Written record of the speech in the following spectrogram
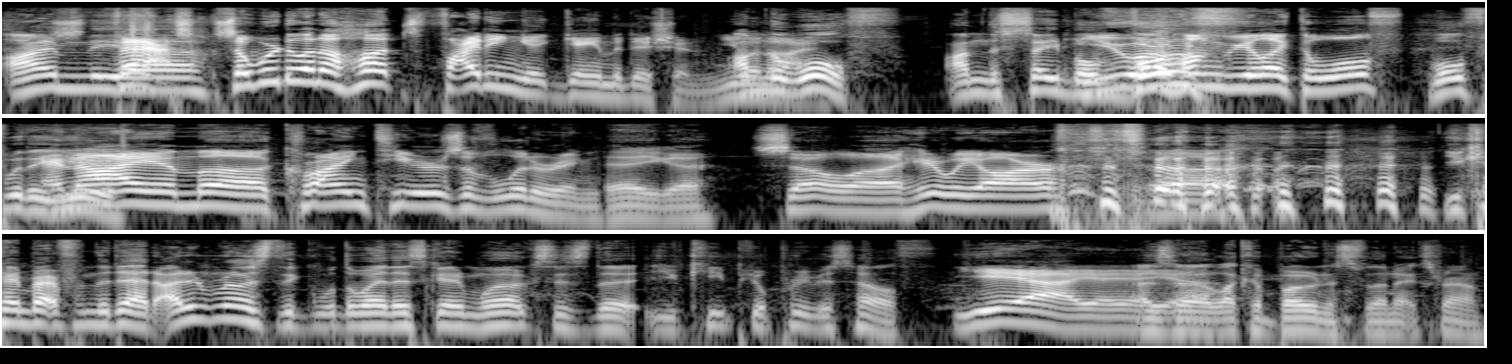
I'm the, Fast. uh, so we're doing a Hunt fighting it game edition. You I'm and the I. wolf. I'm the sable You wolf. are hungry like the wolf. Wolf with a and U. I am uh, crying tears of littering. There you go. So uh, here we are. uh, You came back from the dead. I didn't realize the, the way this game works is that you keep your previous health yeah, yeah, yeah. as yeah. a, like a bonus for the next round.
